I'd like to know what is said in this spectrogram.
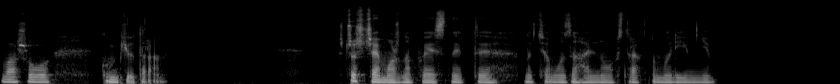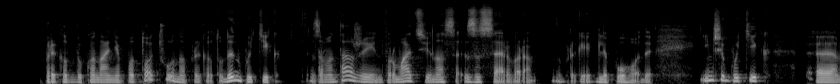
вашого комп'ютера. Що ще можна пояснити на цьому загальному абстрактному рівні? Приклад виконання потоків, наприклад, один потік завантажує інформацію на, с- з сервера, наприклад, як для погоди. Інший потік е,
